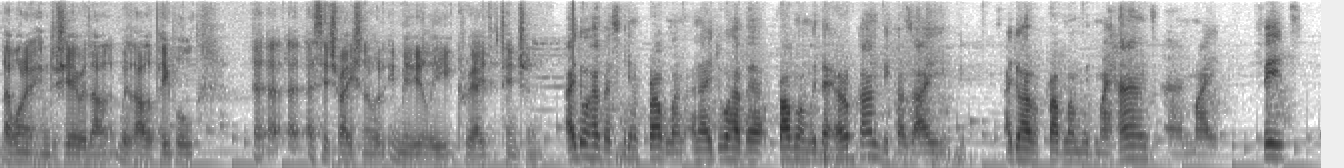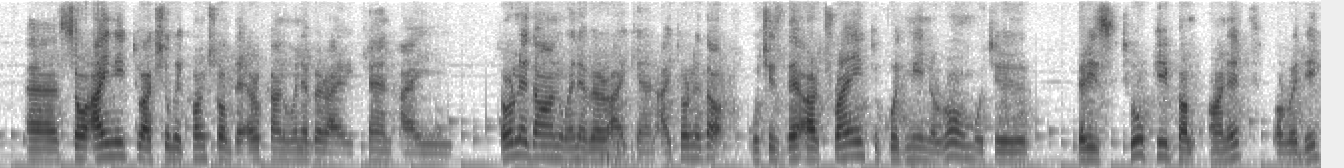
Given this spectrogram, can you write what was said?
they wanted him to share with other, with other people a, a, situation that would immediately create tension. I do have a skin problem and I do have a problem with the aircon because I, I do have a problem with my hands and my feet uh, so I need to actually control the aircon whenever I can. I turn it on whenever I can. I turn it off, which is they are trying to put me in a room, which is there is two people on it already.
